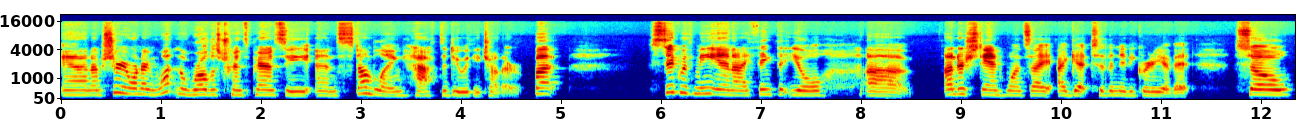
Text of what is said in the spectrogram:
And I'm sure you're wondering what in the world does transparency and stumbling have to do with each other? But stick with me, and I think that you'll uh, understand once I, I get to the nitty gritty of it. So,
